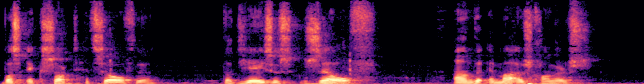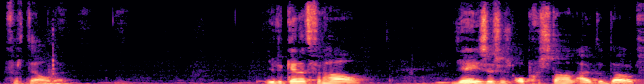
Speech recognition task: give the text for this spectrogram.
was exact hetzelfde dat Jezus zelf aan de Emmausgangers vertelde. Jullie kennen het verhaal. Jezus is opgestaan uit de dood.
